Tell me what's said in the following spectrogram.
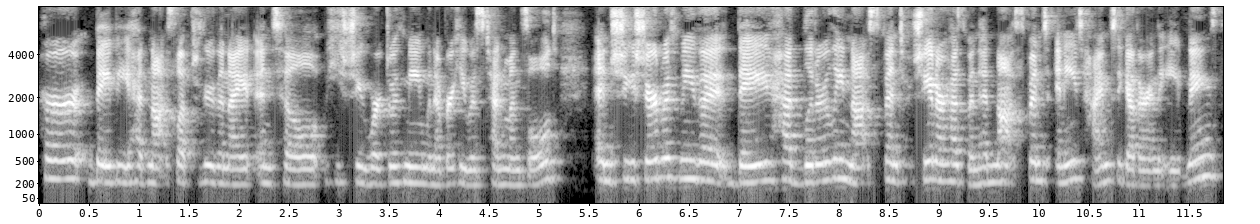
her baby had not slept through the night until he, she worked with me whenever he was 10 months old. And she shared with me that they had literally not spent, she and her husband had not spent any time together in the evenings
